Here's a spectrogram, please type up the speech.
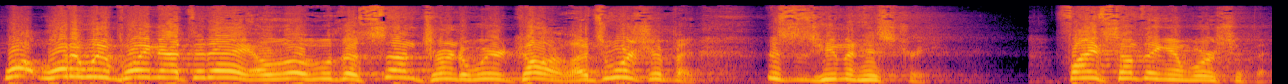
what, what are we pointing at today? Oh, the sun turned a weird color. Let's worship it. This is human history. Find something and worship it.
